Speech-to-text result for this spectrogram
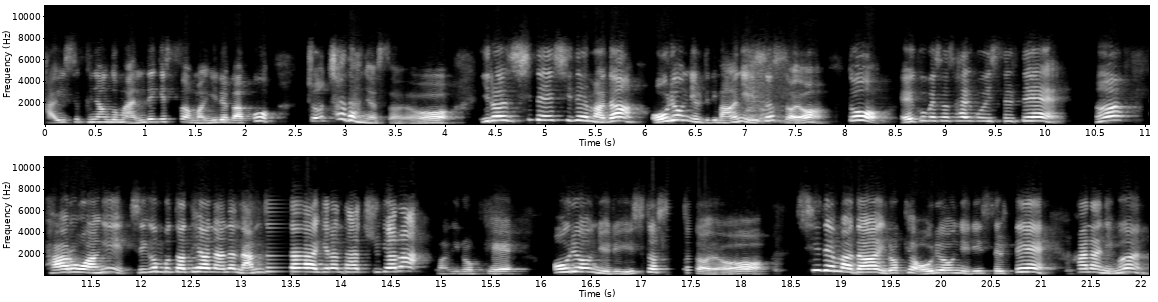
다윗을 그냥 두면 안 되겠어. 막 이래갖고 쫓아다녔어요. 이런 시대 시대마다 어려운 일들이 많이 있었어요. 또 애굽에서 살고 있을 때 어? 바로 왕이 지금부터 태어나는 남자아기는 다 죽여라! 막 이렇게 어려운 일이 있었어요. 시대마다 이렇게 어려운 일이 있을 때 하나님은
